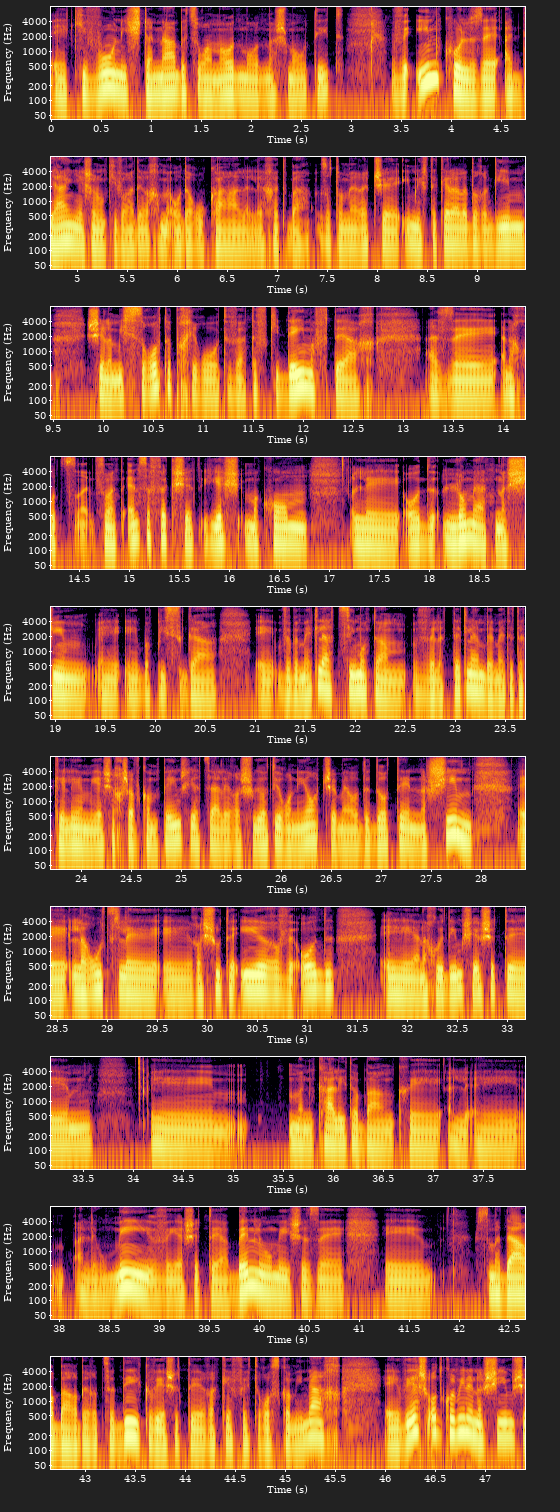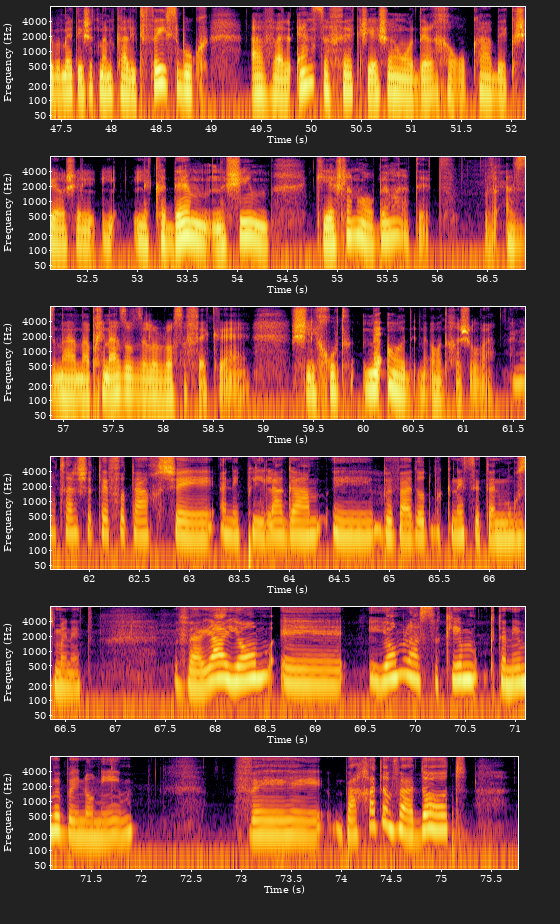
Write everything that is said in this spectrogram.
והכיוון השתנה בצורה מאוד מאוד משמעותית, ועם כל זה עדיין יש לנו כברת דרך מאוד ארוכה ללכת בה. זאת אומרת שאם נסתכל על הדרגים של המשרות הבכירות והתפקידי מפתח, אז uh, אנחנו, זאת אומרת, אין ספק שיש מקום לעוד לא מעט נשים uh, uh, בפסגה, uh, ובאמת להעצים אותם ולתת להם באמת את הכלים. יש עכשיו קמפיין שיצא לרשויות עירוניות שמעודדות uh, נשים uh, לרוץ לרשות העיר, ועוד, uh, אנחנו יודעים שיש את... Uh, uh, מנכ"לית הבנק הלאומי, ויש את הבינלאומי, שזה סמדר ברבר צדיק, ויש את רקפת רוס קמינח, ויש עוד כל מיני נשים שבאמת יש את מנכ"לית פייסבוק, אבל אין ספק שיש לנו עוד דרך ארוכה בהקשר של לקדם נשים, כי יש לנו הרבה מה לתת. אז מה, מהבחינה הזאת זה ללא לא ספק uh, שליחות מאוד מאוד חשובה. אני רוצה לשתף אותך שאני פעילה גם uh, בוועדות בכנסת, אני מוזמנת. והיה היום uh, יום לעסקים קטנים ובינוניים, ובאחת הוועדות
